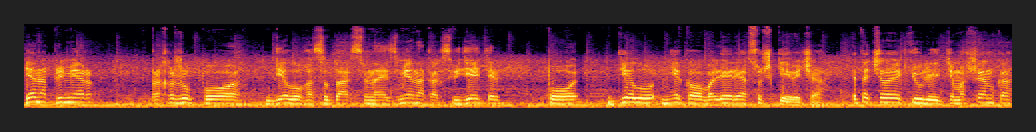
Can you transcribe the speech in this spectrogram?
Я, например, прохожу по делу «Государственная измена» как свидетель по делу некого Валерия Сушкевича. Это человек Юлии Тимошенко,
